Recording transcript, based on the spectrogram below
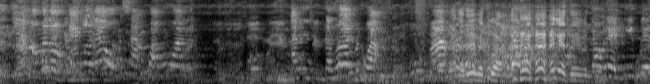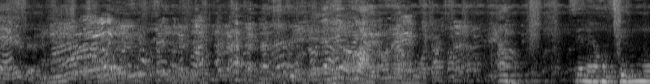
งเขาก็เลยเพลงมาแล้วสั่งความมวลอันกระเทยเป็นหวังมาก็เลยไปทวงก็เลยไปทวเจ้าเด็กกินเลยก ระเทยเป็นหวังอะเส้นแล้วของสิงมู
